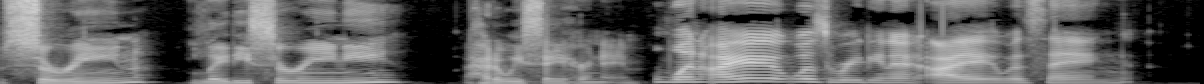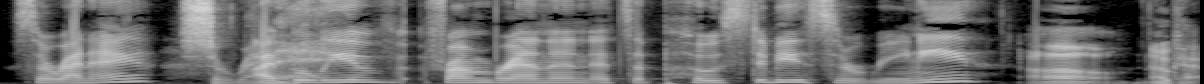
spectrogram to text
Sarene, Lady Sarene, how do we say her name? When I was reading it, I was saying Serene. Serene. I believe from Brandon, it's supposed to be Serene. Oh, okay.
